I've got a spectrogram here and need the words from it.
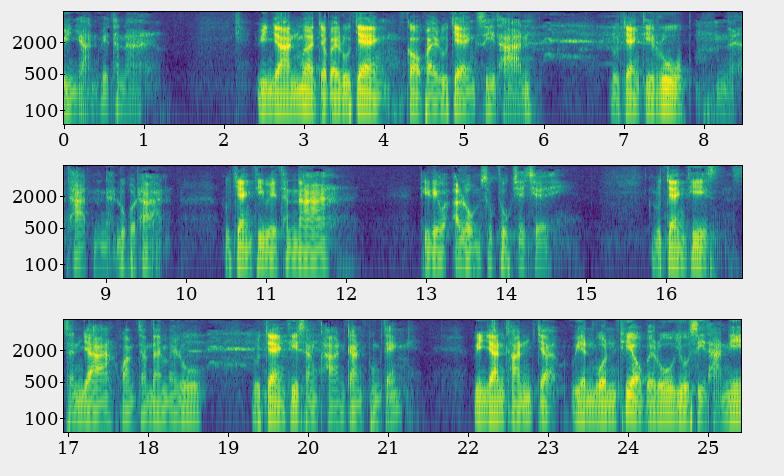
วิญญาณเวทนา วิญญาณเมื่อจะไปรู้แจ้งก็ไปรู้แจ้งสี่ฐาน รู้แจ้งที่รูปธาตุนั่นแหละรูปธาตุ รู้แจ้งที่เวทนา ที่เรียกว่าอารมณ์สุขทุกข์เฉยๆ รู้แจ้งที่สัญญาความจำได้ไม่รู้ รู้แจ้งที่สังขารการปรุงแต่ง วิญญาณขันจะเวียนวนเที่ยวไปรู้อยู่สี่ฐานนี้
